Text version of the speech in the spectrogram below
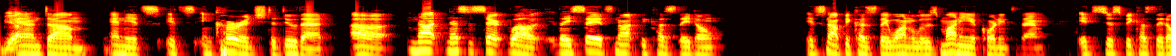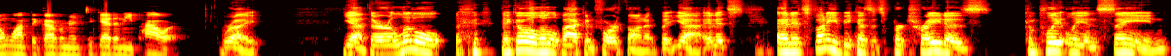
Yep. and um, and it's it's encouraged to do that. Uh, not necessarily. Well, they say it's not because they don't. It's not because they want to lose money, according to them. It's just because they don't want the government to get any power. Right. Yeah, they're a little they go a little back and forth on it, but yeah, and it's and it's funny because it's portrayed as completely insane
